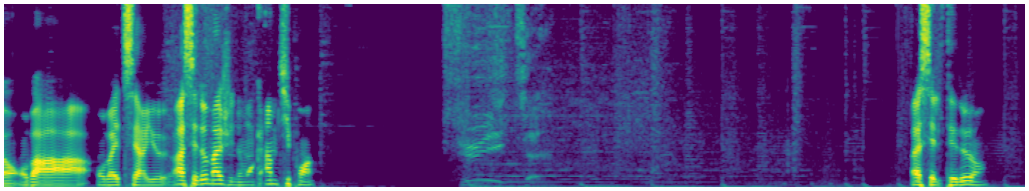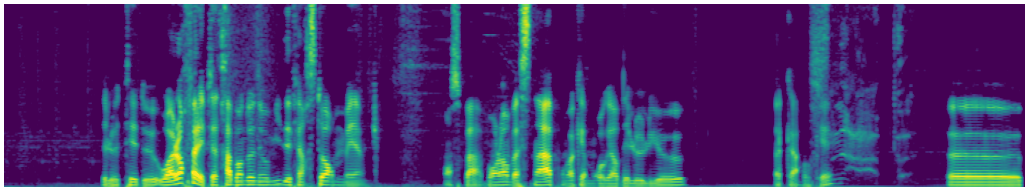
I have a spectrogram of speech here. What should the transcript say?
Non, on va, on va être sérieux. Ah, c'est dommage, il nous manque un petit point. Ah, c'est le T2. Hein. C'est le T2. Ou alors, fallait peut-être abandonner au mid et faire Storm, mais je pense pas. Bon, là, on va snap. On va quand même regarder le lieu. D'accord, ok. Euh...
